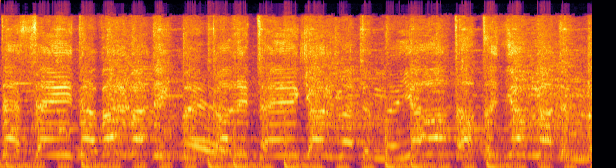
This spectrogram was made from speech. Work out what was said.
desteği de vermedik mi? Kaliteyi görmedin mi? Yalan tahtı gömmedin mi?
